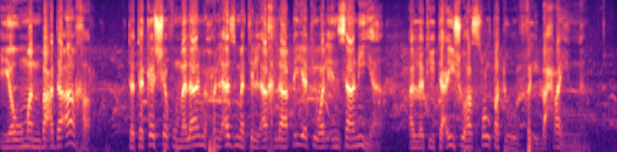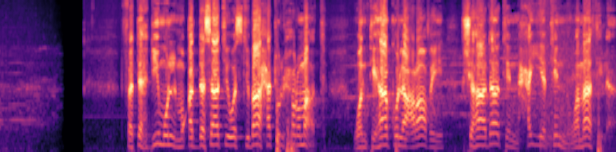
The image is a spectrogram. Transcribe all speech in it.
يوما بعد آخر. تتكشف ملامح الأزمة الأخلاقية والإنسانية التي تعيشها السلطة في البحرين. فتهديم المقدسات واستباحة الحرمات وانتهاك الأعراض شهادات حية وماثلة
